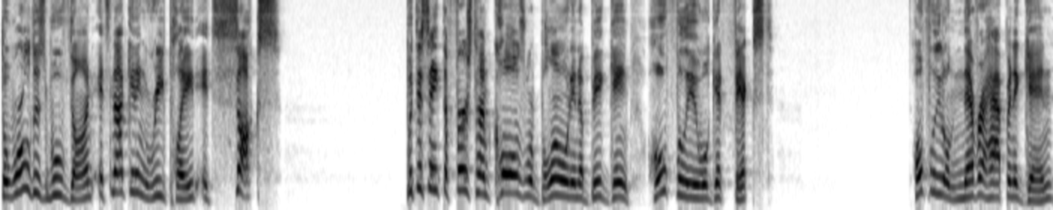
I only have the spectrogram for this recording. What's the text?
The world has moved on. It's not getting replayed. It sucks. But this ain't the first time calls were blown in a big game. Hopefully, it will get fixed. Hopefully, it'll never happen again.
